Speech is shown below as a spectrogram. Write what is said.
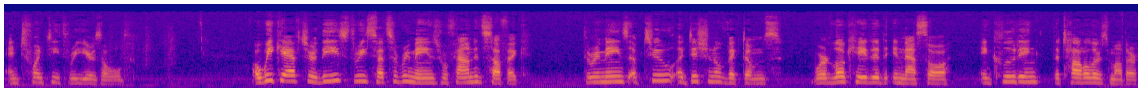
and 23 years old. A week after these three sets of remains were found in Suffolk, the remains of two additional victims were located in Nassau, including the toddler's mother.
